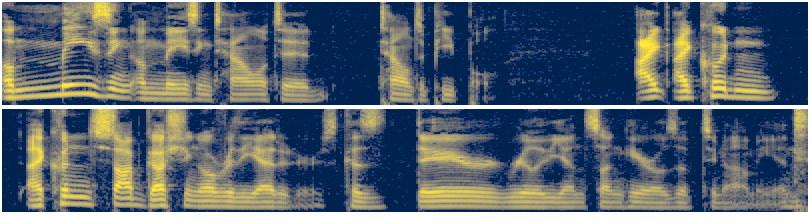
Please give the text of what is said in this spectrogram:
amazing, amazing, talented, talented people. I I couldn't I couldn't stop gushing over the editors because they're really the unsung heroes of Toonami, and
